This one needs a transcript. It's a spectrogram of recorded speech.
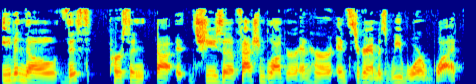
even though this person, uh, she's a fashion blogger and her Instagram is We Wore What.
